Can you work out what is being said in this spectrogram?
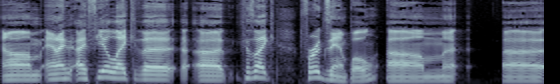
Um, and I, I feel like the uh, because like for example, um, uh,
